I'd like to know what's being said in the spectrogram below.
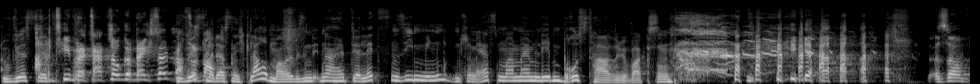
du wirst jetzt, Hat die Besetzung gewechselt? du wirst mir das nicht glauben, aber wir sind innerhalb der letzten sieben Minuten zum ersten Mal in meinem Leben Brusthaare gewachsen. also,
